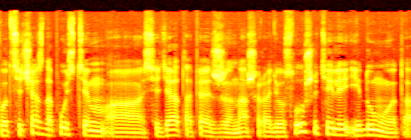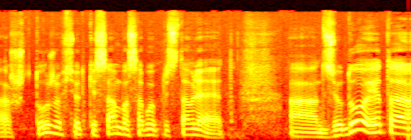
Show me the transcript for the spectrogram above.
Вот сейчас, допустим, а, сидят, опять же, наши радиослушатели и думают, а что же все-таки самбо собой представляет? А, Дзюдо – это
